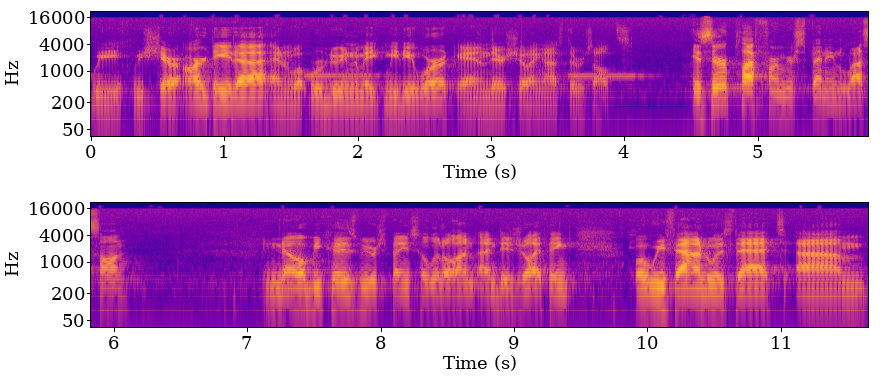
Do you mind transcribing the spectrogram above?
we, we share our data and what we're doing to make media work, and they're showing us the results. Is there a platform you're spending less on? No, because we were spending so little on, on digital. I think what we found was that um,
